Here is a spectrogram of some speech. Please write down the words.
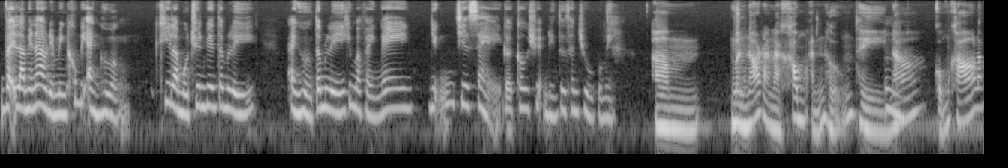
Vậy làm thế nào để mình không bị ảnh hưởng khi là một chuyên viên tâm lý, ảnh hưởng tâm lý khi mà phải nghe những chia sẻ cái câu chuyện đến từ thân chủ của mình? Um, mình nói rằng là không ảnh hưởng thì ừ. nó cũng khó lắm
